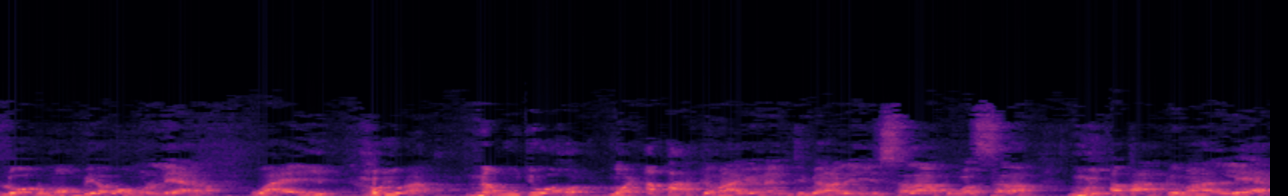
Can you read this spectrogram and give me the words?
loolu moom bi yaboo mu leer la waaye it xujuraat na mu ci waxoon mooy appartement yonent bi alayhi salaatu wassalaam muy appartement leer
